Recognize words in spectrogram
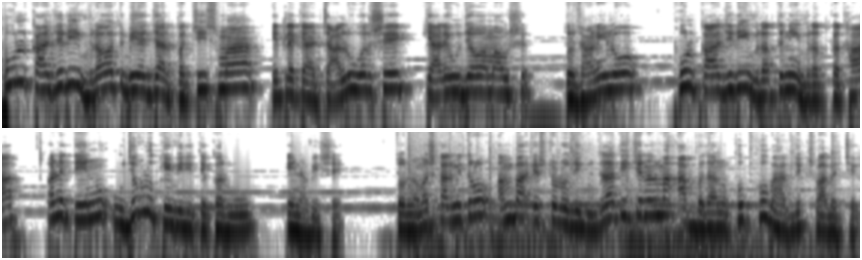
ફૂલ કાજળી વ્રત બે હજાર પચીસમાં, એટલે કે આ ચાલુ વર્ષે ક્યારે ઉજવવામાં આવશે? તો જાણી લો, ફૂલ કાજળી વ્રતની વ્રત કથા અને તેનું ઉજવણું કેવી રીતે કરવું એના વિશે. તો નમસ્કાર મિત્રો, અંબા એસ્ટ્રોલોજી ગુજરાતી ચેનલમાં આપ બધાનું ખૂબ ખૂબ હાર્દિક સ્વાગત છે.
